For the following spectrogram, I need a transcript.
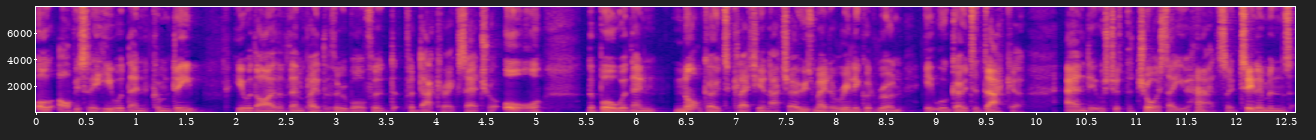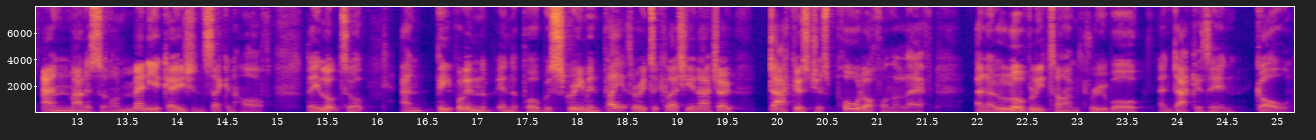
Obviously, he would then come deep. He would either then play the through ball for for Daka, etc., or the ball would then not go to Kelechi Nacho, who's made a really good run. It would go to Daka, and it was just the choice that you had. So Tielemans and Maddison, on many occasions, second half, they looked up, and people in the in the pub were screaming, "Play it through to Kelechi Nacho." Daka's just pulled off on the left, and a lovely time through ball, and Daka's in goal.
